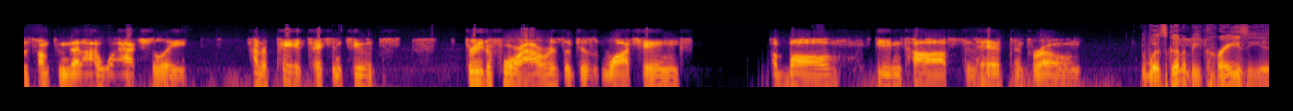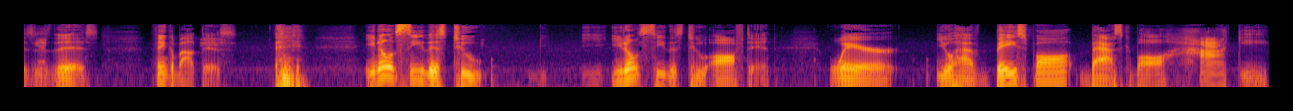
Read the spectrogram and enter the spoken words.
is something that I will actually kind of pay attention to. It's three to four hours of just watching a ball being tossed and hit and thrown. What's going to be crazy is, is this. Think about this. you don't see this too. You don't see this too often, where you'll have baseball, basketball, hockey,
